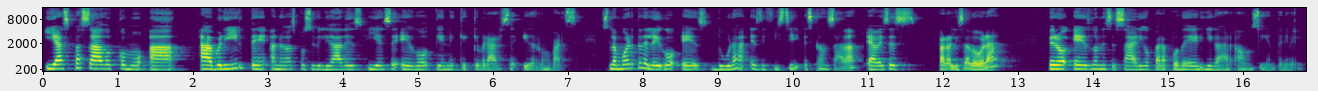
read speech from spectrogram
y has pasado como a abrirte a nuevas posibilidades y ese ego tiene que quebrarse y derrumbarse. La muerte del ego es dura, es difícil, es cansada, a veces paralizadora, pero es lo necesario para poder llegar a un siguiente nivel.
